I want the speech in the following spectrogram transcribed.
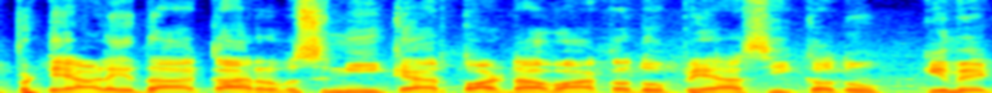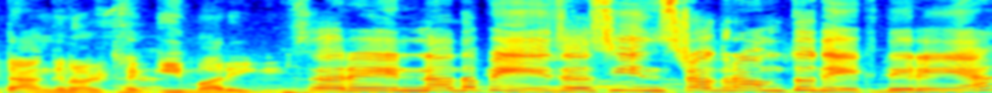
ਪਟਿਆਲੇ ਦਾ ਘਰ ਵਸਨੀਕ ਹੈ ਤੁਹਾਡਾ ਵਾਹ ਕਦੋਂ ਪਿਆ ਸੀ? ਕਦੋਂ ਕਿਵੇਂ ਢੰਗ ਨਾਲ ਠੱਗੀ ਮਾਰੀ ਗਈ? ਸਰ, ਇਹਨਾਂ ਦਾ ਪੇਜ ਅਸੀਂ ਇੰਸਟਾਗ੍ਰam ਤੋਂ ਦੇਖਦੇ ਰਹੇ ਹਾਂ।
